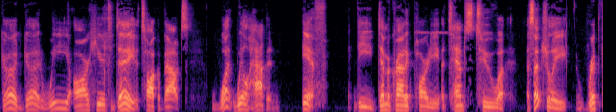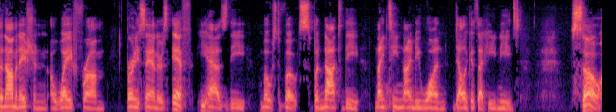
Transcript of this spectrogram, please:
Good, good. We are here today to talk about what will happen if the Democratic Party attempts to uh, essentially rip the nomination away from Bernie Sanders if he has the most votes, but not the 1991 delegates that he needs. So,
